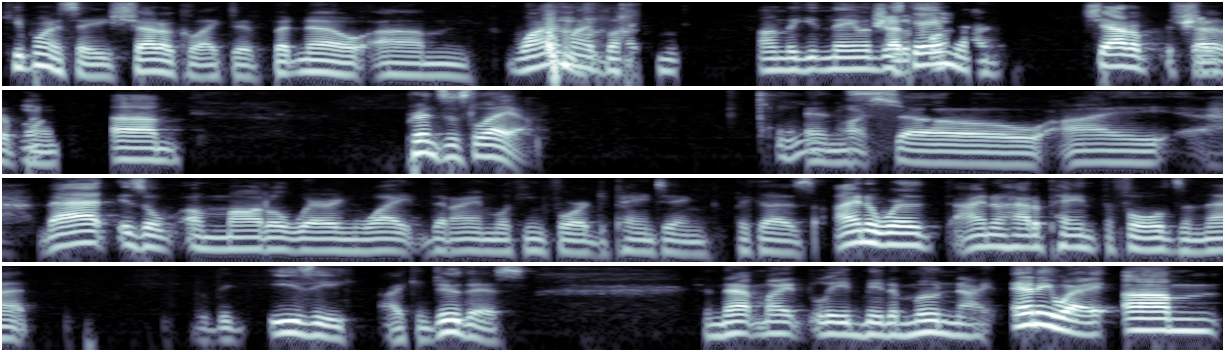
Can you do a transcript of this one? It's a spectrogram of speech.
keep wanting to say Shadow Collective, but no. Um, why am I blanking on the name of this Shadow game Point? now? Shadow Shadow Shadow Point. Um, Princess Leia. Ooh, And nice. so I that is a, a model wearing white that I am looking forward to painting because I know where I know how to paint the folds and that would be easy. I can do this. And that might lead me to Moon Knight. Anyway, um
